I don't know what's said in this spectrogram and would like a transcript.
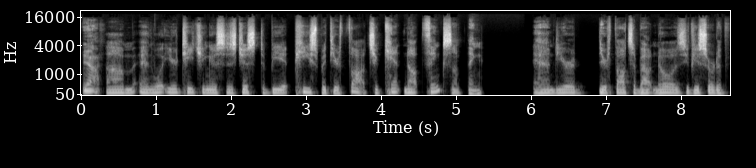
Yeah. Um, and what you're teaching us is just to be at peace with your thoughts. You can't not think something. And your your thoughts about Noah's if you sort of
